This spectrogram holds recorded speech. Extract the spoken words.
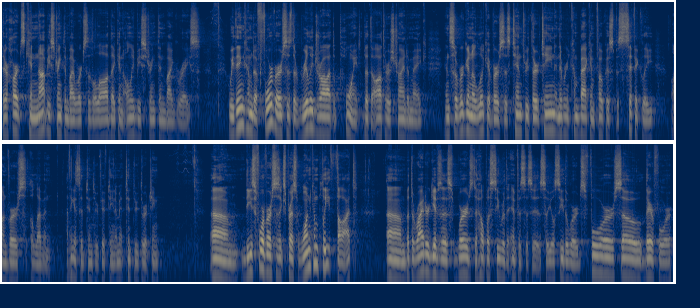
Their hearts cannot be strengthened by works of the law, they can only be strengthened by grace. We then come to four verses that really draw out the point that the author is trying to make. And so we're going to look at verses 10 through 13, and then we're going to come back and focus specifically on verse 11. I think I said 10 through 15, I meant 10 through 13. Um, these four verses express one complete thought um, but the writer gives us words to help us see where the emphasis is. So you'll see the words for, so, therefore,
